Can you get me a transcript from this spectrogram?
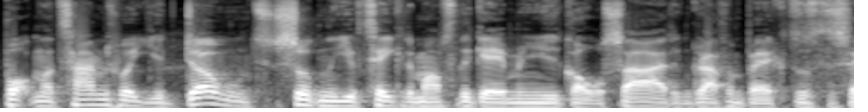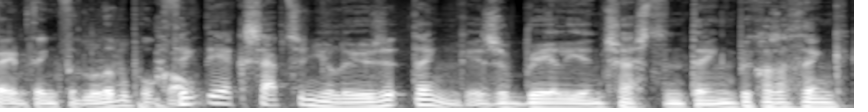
but on the times where you don't, suddenly you've taken them out of the game and you goal side. And Gravenberch does the same thing for the Liverpool I goal. think the accept and you lose it thing is a really interesting thing because I think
